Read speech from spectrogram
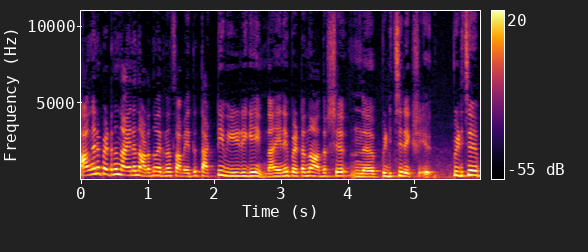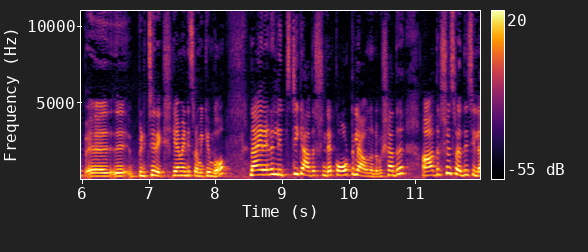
അങ്ങനെ പെട്ടെന്ന് നയന നടന്നു വരുന്ന സമയത്ത് തട്ടി വീഴുകയും നയനെ പെട്ടെന്ന് ആദർശ് പിടിച്ച് രക്ഷ പിടിച്ച് പിടിച്ച് രക്ഷിക്കാൻ വേണ്ടി ശ്രമിക്കുമ്പോൾ നയനയുടെ ലിപ്സ്റ്റിക് ആദർശിന്റെ കോട്ടിലാവുന്നുണ്ട്. പക്ഷെ അത് ആദർശ് ശ്രദ്ധിച്ചില്ല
